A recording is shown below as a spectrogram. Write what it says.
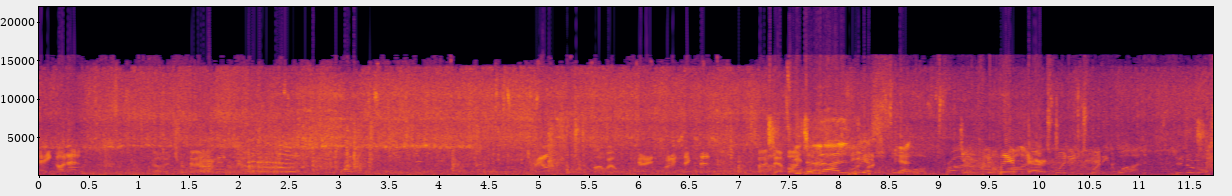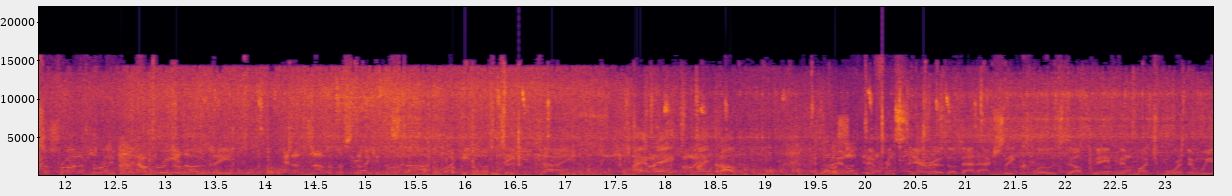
Hey, got it? Go, turn. I will. Okay, 26s. First down, Get the lally. Yeah. Clear start. 2021. Luna Rossa Prada Pirelli with a 3 0 lead. And another mistake in the start by Ineos Team UK. My right, my drop. A little different scenario, though. That actually closed up, Nathan, much more than we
